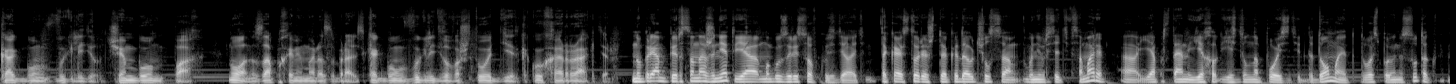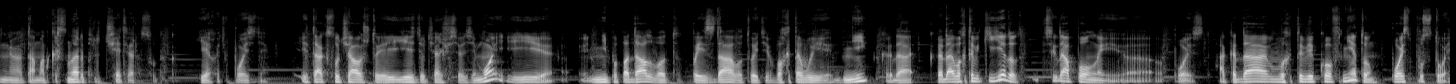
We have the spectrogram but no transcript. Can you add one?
Как бы он выглядел, чем бы он пах. Ну ладно, запахами мы разобрались. Как бы он выглядел, во что одет, какой характер. Ну прям персонажа нет, я могу зарисовку сделать. Такая история, что я когда учился в университете в Самаре, а, я постоянно ехал, ездил на поезде до дома, это двое с половиной суток, а, там от Краснодара четверо суток ехать в поезде. И так случалось, что я ездил чаще всего зимой и не попадал вот в поезда вот в эти вахтовые дни, когда, когда вахтовики едут, всегда полный э, поезд. А когда вахтовиков нету, поезд пустой.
